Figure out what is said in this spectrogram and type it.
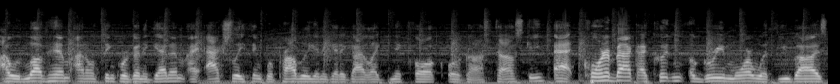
I would love him. I don't think we're going to get him. I actually think we're probably going to get a guy like Nick Folk or Gostkowski. At cornerback, I couldn't agree more with you guys.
